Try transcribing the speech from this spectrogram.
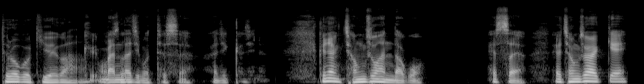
들어볼 기회가 그 없었- 만나지 못했어요. 아직까지는. 그냥 정소한다고 했어요. 그러니까 정소할 게,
